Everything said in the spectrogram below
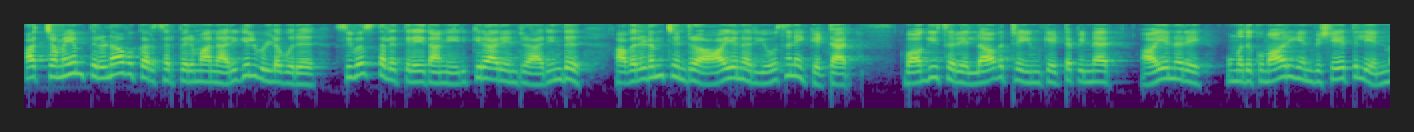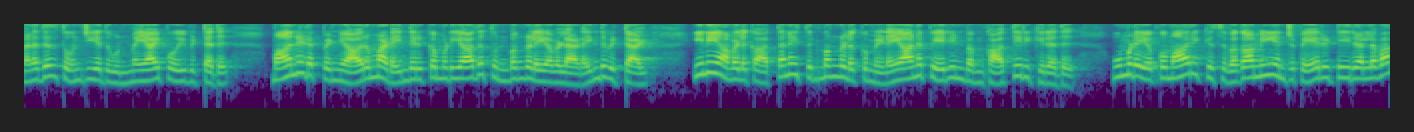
அச்சமயம் திருநாவுக்கரசர் பெருமான் அருகில் உள்ள ஒரு சிவஸ்தலத்திலே தான் இருக்கிறார் என்று அறிந்து அவரிடம் சென்று ஆயனர் யோசனை கேட்டார். வாகீசர் எல்லாவற்றையும் கேட்ட பின்னர் ஆயனரே உமது குமாரியின் விஷயத்தில் என் மனதில் தோன்றியது உண்மையாய் போய்விட்டது. மானிடப் பெண் யாரும் அடைந்திருக்க முடியாத துன்பங்களை அவள் அடைந்து விட்டாள் இனி அவளுக்கு அத்தனை துன்பங்களுக்கும் இணையான பேரின்பம் காத்திருக்கிறது. உம்முடைய குமாரிக்கு சிவகாமி என்று பெயரிட்டீர் அல்லவா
